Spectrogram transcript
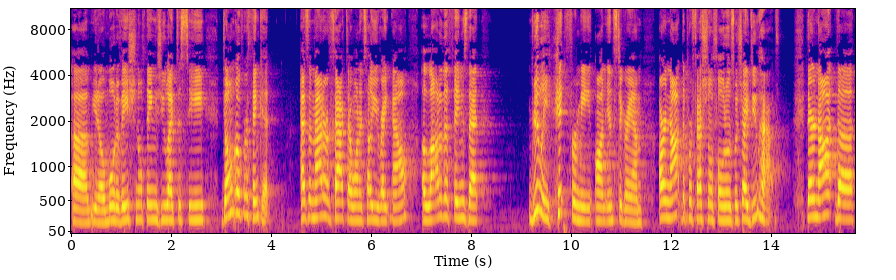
um, you know, motivational things you like to see. Don't overthink it. As a matter of fact, I want to tell you right now, a lot of the things that really hit for me on Instagram are not the professional photos, which I do have. They're not the,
